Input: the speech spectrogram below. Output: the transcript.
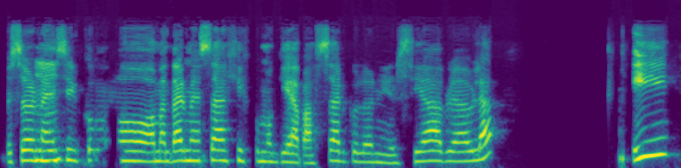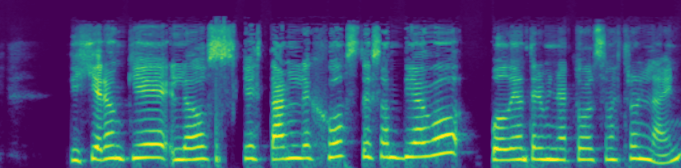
empezaron a decir como, a mandar mensajes como que iba a pasar con la universidad, bla, bla, bla. Y dijeron que los que están lejos de Santiago podían terminar todo el semestre online,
